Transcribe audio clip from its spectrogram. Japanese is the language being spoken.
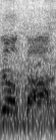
どうか。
